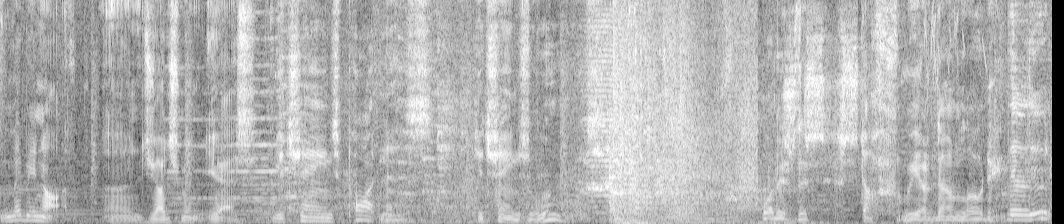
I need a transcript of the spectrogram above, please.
maybe not. Uh, judgment, yes. You change partners. You change the rules. What is this stuff we are downloading? The loot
